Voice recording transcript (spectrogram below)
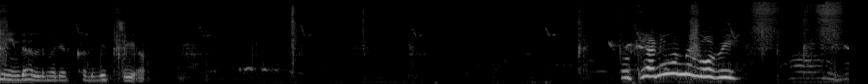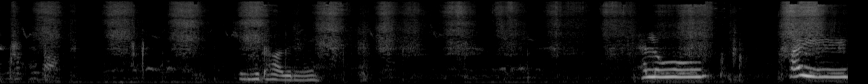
ਨੀਂਦ ਹੱਲ ਮੇਰੀ ਅੱਖਾਂ ਦੇ ਵਿੱਚ ਹੀ ਆ। ਉੱਠਿਆ ਨਹੀਂ ਮੰਮੀ ਬੋਬੀ ਚਲ ਬਿਠਾ ਦਿੰਨੀ ਆ ਹੈਲੋ ਹਾਈ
